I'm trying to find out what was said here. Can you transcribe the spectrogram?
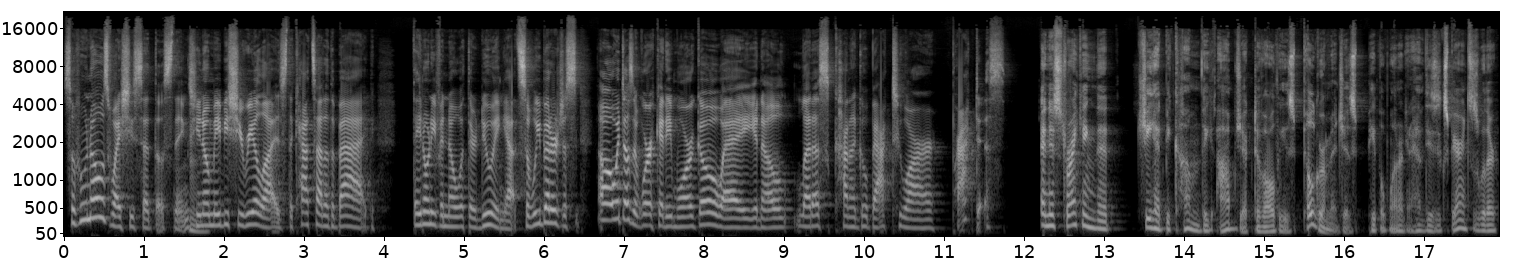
So who knows why she said those things? Mm. You hmm. know, maybe she realized the cat's out of the bag. They don't even know what they're doing yet. So we better just, oh, it doesn't work anymore. Go away. You know, let us kind of go back to our practice. And it's striking that she had become the object of all these pilgrimages. People wanted to have these experiences with her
